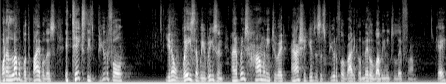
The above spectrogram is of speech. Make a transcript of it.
What I love about the Bible is it takes these beautiful, you know, ways that we reason, and it brings harmony to it, and actually gives us this beautiful radical middle what we need to live from. Okay?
